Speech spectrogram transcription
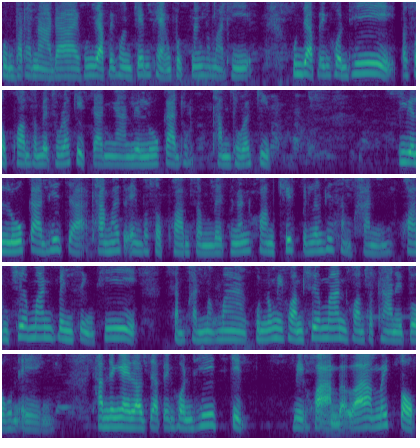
คุณพัฒนาได้ คุณอยากเป็นคนเข้มแข็งฝึกนั่งสมาธิ คุณอยากเป็นคนที่ประสบความสำเร็จธุรกิจการงานเรียนรู้การทำธุรกิจ เรียนรู้การที่จะทำให้ตัวเองประสบความสำเร็จเพราะนั้นความคิดเป็นเรื่องที่สำคัญ ความเชื่อมั่นเป็นสิ่งที่สำคัญมากๆ คุณต้องมีความเชื่อมั่นความศรัทธาในตัวคุณเองทำยังไงเราจะเป็นคนที่จิตมีความแบบว่าไม่ตก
